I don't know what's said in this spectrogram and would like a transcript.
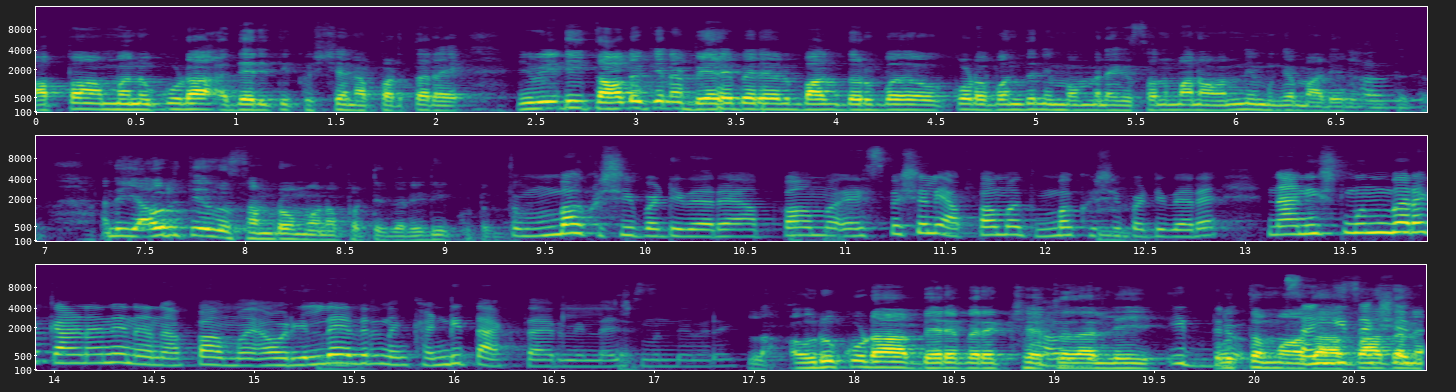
ಅಪ್ಪ ಅಮ್ಮನು ಕೂಡ ಅದೇ ರೀತಿ ಖುಷಿಯನ್ನು ಪಡ್ತಾರೆ. ನೀವು ಇಡೀ ತಾಲೂಕಿನ ಬೇರೆ ಬೇರೆ ಭಾಗದವ್ರು ಬ- ಕೂಡ ಬಂದು ನಿಮ್ಮ ಮನೆಗೆ ಸನ್ಮಾನವನ್ನು ನಿಮಗೆ ಮಾಡಿರುವಂಥದ್ದು. ಅಂದರೆ ಯಾವ ರೀತಿಯಾದ ಸಂಭ್ರಮವನ್ನು ಪಟ್ಟಿದ್ದಾರೆ ಇಡೀ ಕುಟುಂಬ? ತುಂಬಾ ಖುಷಿ ಪಟ್ಟಿದ್ದಾರೆ. ಅಪ್ಪ ಅಮ್ಮ ಎಸ್ಪೆಷಲಿ ಅಪ್ಪ ಅಮ್ಮ ತುಂಬಾ ಖುಷಿ ಪಟ್ಟಿದ್ದಾರೆ. ನಾನು ಇಷ್ಟು ಮುಂದೆ ಬರೋಕ್ಕೆ ಕಾರಣನೇ ನಾನು ಅಪ್ಪ ಅಮ್ಮ ಅವ್ರು ಇಲ್ಲೇ ಇದ್ರೆ ನಂಗೆ ಖಂಡಿತ ಆಗ್ತಾ ಇರ್ಲಿಲ್ಲ ಇಷ್ಟು ಮುಂದೆ ಬರೋಕ್ಕೆ ಅವರು ಕೂಡ ಬೇರೆ ಬೇರೆ ಕ್ಷೇತ್ರದಲ್ಲಿ. ಉತ್ತಮವಾದ ಸಾಧನೆ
